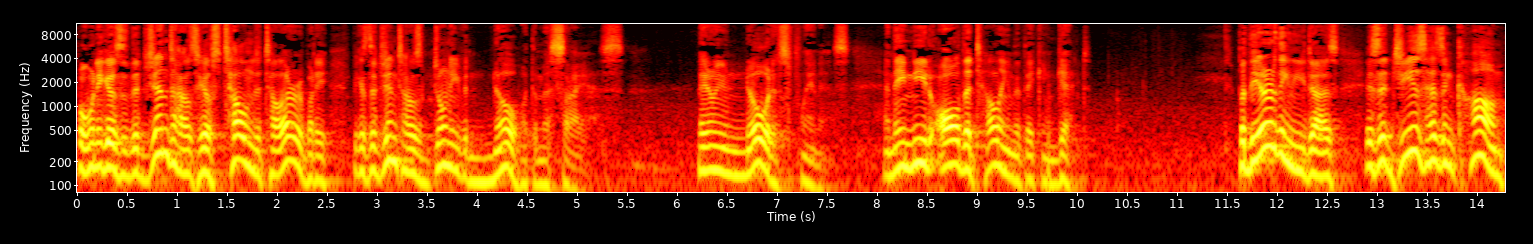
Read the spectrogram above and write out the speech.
But when he goes to the Gentiles, he'll tell them to tell everybody because the Gentiles don't even know what the Messiah is. They don't even know what his plan is. And they need all the telling that they can get. But the other thing he does is that Jesus hasn't come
